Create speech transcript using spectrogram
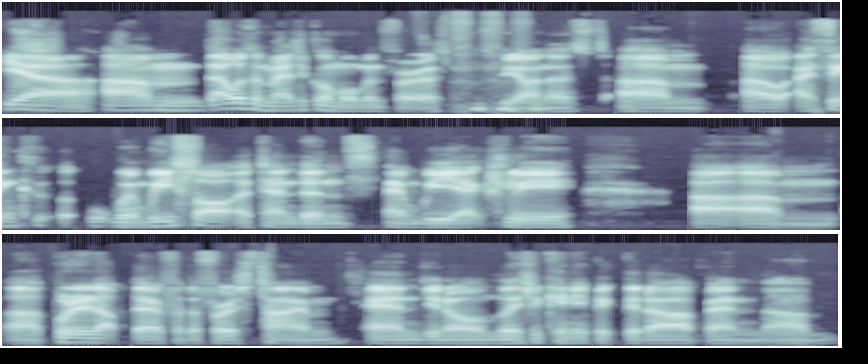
Yeah, um, that was a magical moment for us, to be honest. Um, uh, I think when we saw attendance and we actually uh, um, uh, put it up there for the first time, and you know Malaysiakini picked it up, and um,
